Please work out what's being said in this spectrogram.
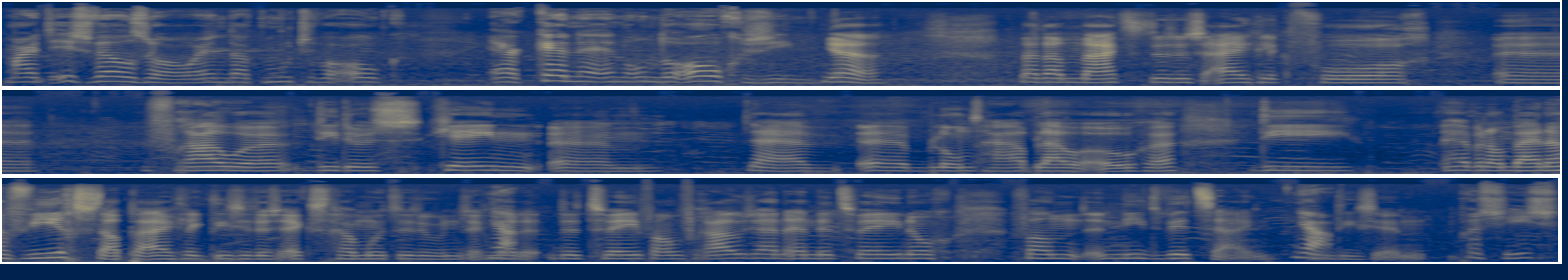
maar het is wel zo. En dat moeten we ook erkennen en onder ogen zien. Ja, maar dan maakt het dus eigenlijk voor uh, vrouwen die dus geen um, nou ja, uh, blond haar, blauwe ogen, die hebben dan bijna vier stappen eigenlijk die ze dus extra moeten doen. Zeg maar de, de, twee van vrouw zijn en de twee nog van niet wit zijn. Ja. In die zin. Precies.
